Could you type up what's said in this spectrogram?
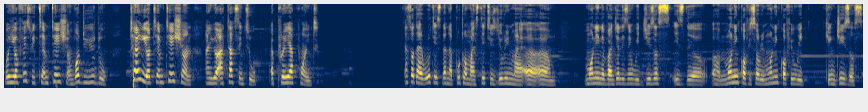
When you're faced with temptation, what do you do? Turn your temptation and your attacks into a prayer point. That's what I wrote yesterday and I put on my status during my uh, um, morning evangelism with Jesus is the uh, morning coffee, sorry, morning coffee with King Jesus.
